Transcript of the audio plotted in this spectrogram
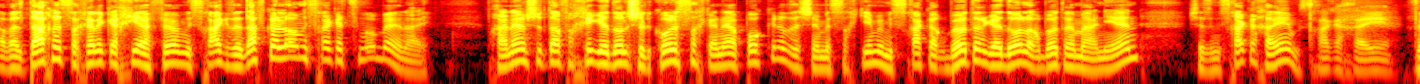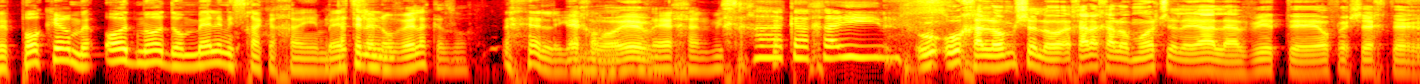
אבל תכלס החלק הכי יפה במשחק זה דווקא לא המשחק עצמו בעיניי. המכנה המשותף הכי גדול של כל שחקני הפוקר זה שהם משחקים במשחק הרבה יותר גדול, הרבה יותר מעניין, שזה משחק החיים. משחק החיים. ופוקר מאוד מאוד דומה למשחק החיים. הייתה טלנובלה כזו. איך הוא אוהב. איך אני- משחק החיים. הוא, חלום שלו, אחד החלומות של אייל להביא את אה, עופר שכטר.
